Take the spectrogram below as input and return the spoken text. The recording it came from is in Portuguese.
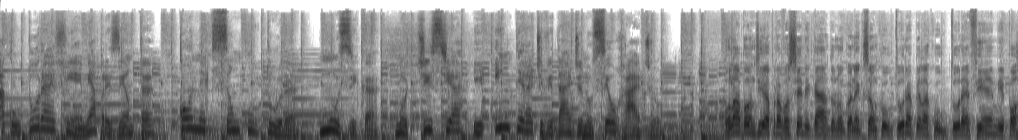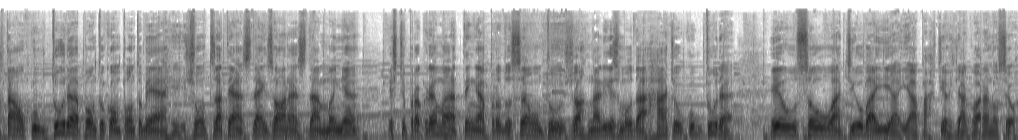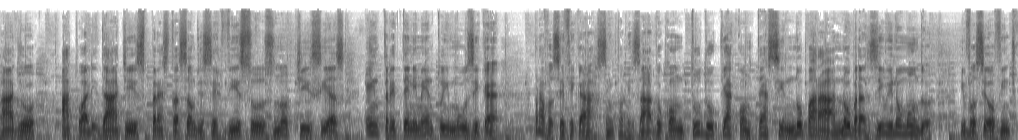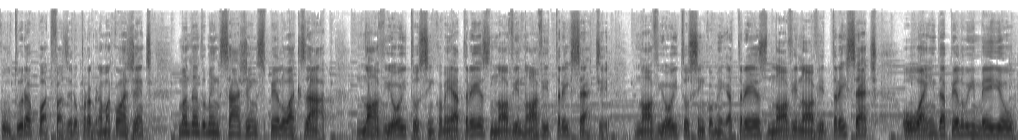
A Cultura FM apresenta Conexão Cultura. Música, notícia e interatividade no seu rádio. Olá, bom dia para você ligado no Conexão Cultura pela Cultura FM, portal cultura.com.br. Juntos até às 10 horas da manhã. Este programa tem a produção do jornalismo da Rádio Cultura. Eu sou Adil Bahia e a partir de agora no seu rádio, atualidades, prestação de serviços, notícias, entretenimento e música. Para você ficar sintonizado com tudo o que acontece no Pará, no Brasil e no mundo. E você, ouvinte cultura, pode fazer o programa com a gente mandando mensagens pelo WhatsApp 985639937. 985639937 ou ainda pelo e-mail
